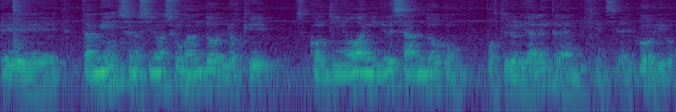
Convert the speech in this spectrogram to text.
eh, también se nos iban sumando los que continuaban ingresando con posterioridad a la entrada en vigencia del código.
